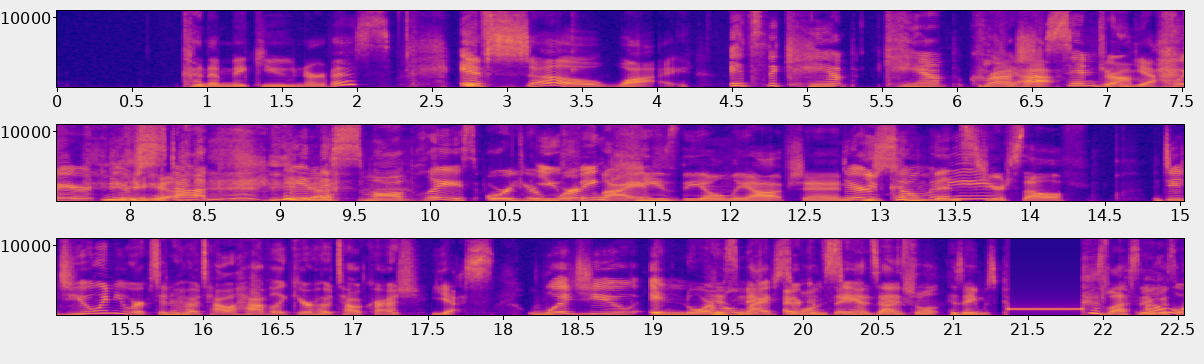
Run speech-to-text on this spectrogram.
kind of make you nervous? if so, why? It's the camp camp crush Yeah. syndrome Yeah. where you're Yeah. stuck in Yeah. this small place or your you work think life. he's the only option. There's You've so convinced many- yourself. Did you, when you worked in a hotel, have like your hotel crush? Yes. Would you, in normal His life I won't say circumstances, his actual. His name was. His last name was. Oh.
